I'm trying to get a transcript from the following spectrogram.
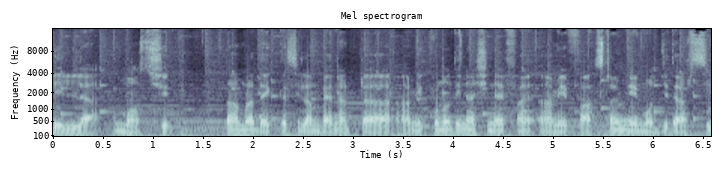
লিল্লা মসজিদ। তো আমরা দেখতেছিলাম ব্যানারটা। আমি কোনোদিন আসি নাই আমি ফার্স্ট টাইম এই মসজিদে আসছি।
